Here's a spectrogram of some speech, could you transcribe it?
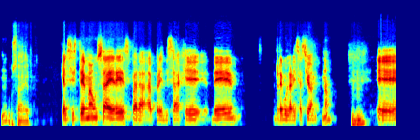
USAER. Que el sistema USAER es para aprendizaje de regularización, ¿no? Eh,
